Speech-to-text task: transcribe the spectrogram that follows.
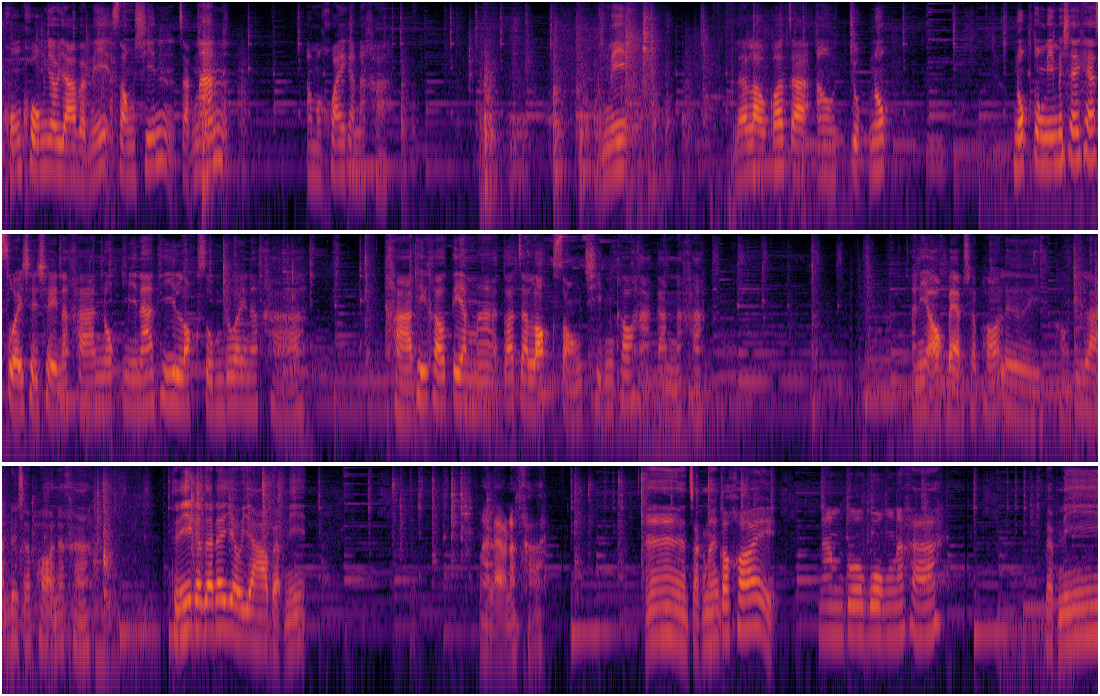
โค้งๆยาวๆแบบนี้ 2 ชิ้น จากนั้นเอามาไขว้กันนะคะ ตรงนี้ แล้วเราก็จะเอาจุกนก นกตรงนี้ไม่ใช่แค่สวยเฉยๆนะคะ นกมีหน้าที่ล็อกซุ้มด้วยนะคะ ขาที่เขาเตรียมมาก็จะล็อก 2 ชิ้นเข้าหากันนะคะ อันนี้ออกแบบเฉพาะเลยของที่ร้านโดยเฉพาะนะคะ ทีนี้ก็จะได้ยาวๆแบบนี้ มาแล้วนะคะอ่าจากนั้นก็ค่อยนำตัววงนะคะ แบบนี้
